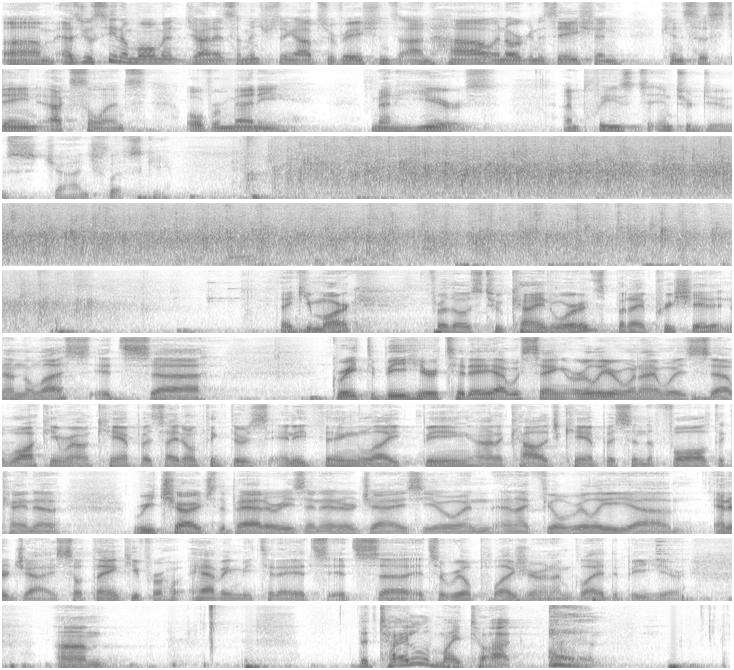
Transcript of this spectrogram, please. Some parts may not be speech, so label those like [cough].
Um, as you'll see in a moment, John has some interesting observations on how an organization can sustain excellence over many, many years. I'm pleased to introduce John Schlifske. Thank you, Mark, for those two kind words, but I appreciate it nonetheless. It's uh, great to be here today. I was saying earlier when I was uh, walking around campus, I don't think there's anything like being on a college campus in the fall to kind of recharge the batteries and energize you, and, and I feel really uh, energized. So thank you for having me today. It's, it's, uh, it's a real pleasure, and I'm glad to be here. Um, the title of my talk [clears throat]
